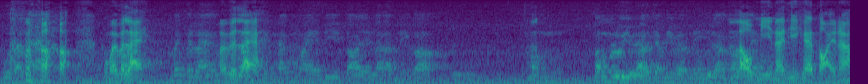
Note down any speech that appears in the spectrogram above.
พูดอะไรไม่เป็นไรไม่เป็นไรไม่เป็นไรเป็นนักมวยที่ต่อยระดับนี้ก็ต้อง ต้องรู้อยู่แล้วจะมีแบบนี้อยู่แล้วคบเรามีหน้าที่แค่ต่อยนะ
